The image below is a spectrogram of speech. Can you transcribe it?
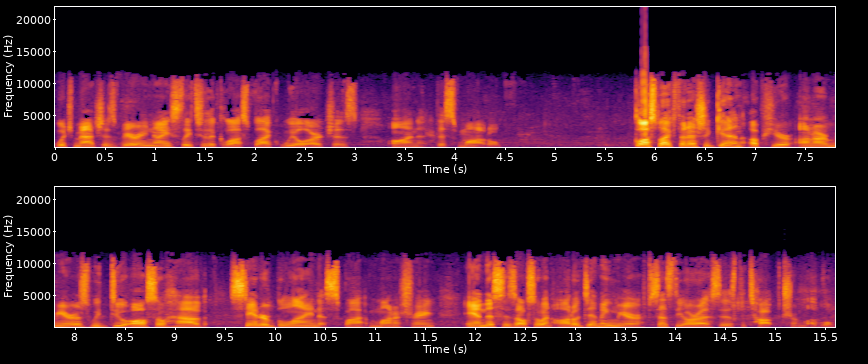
which matches very nicely to the gloss black wheel arches on this model. Gloss black finish again up here on our mirrors. We do also have standard blind spot monitoring, and this is also an auto dimming mirror since the RS is the top trim level.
